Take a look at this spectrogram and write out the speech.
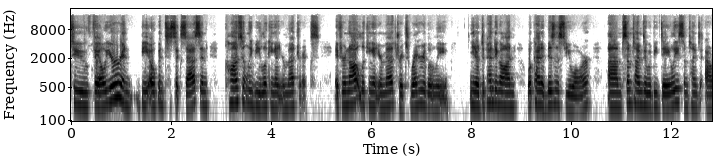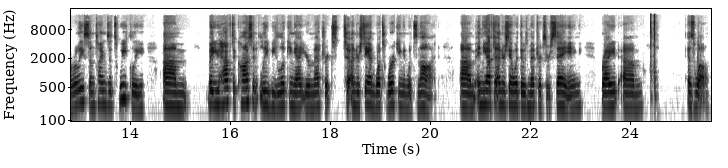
to failure and be open to success and constantly be looking at your metrics. If you're not looking at your metrics regularly, you know, depending on what kind of business you are, um, sometimes it would be daily, sometimes hourly, sometimes it's weekly. Um, but you have to constantly be looking at your metrics to understand what's working and what's not. Um, and you have to understand what those metrics are saying, right? Um, as well.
